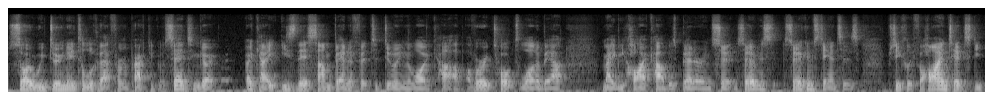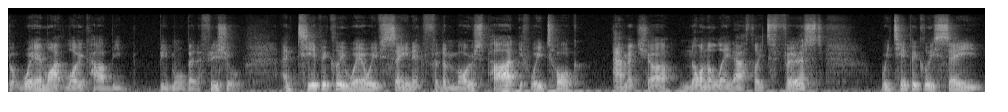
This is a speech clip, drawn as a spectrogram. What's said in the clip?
So we do need to look at that from a practical sense and go, okay, is there some benefit to doing the low carb? I've already talked a lot about maybe high carb is better in certain circumstances, particularly for high intensity, but where might low carb be, be more beneficial? And typically, where we've seen it for the most part, if we talk amateur, non elite athletes first, we typically see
